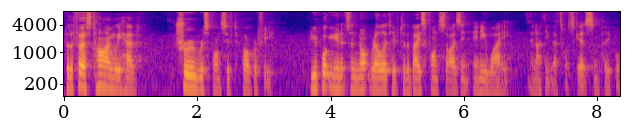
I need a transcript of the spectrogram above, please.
For the first time, we have true responsive typography. Viewport units are not relative to the base font size in any way, and I think that's what scares some people.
